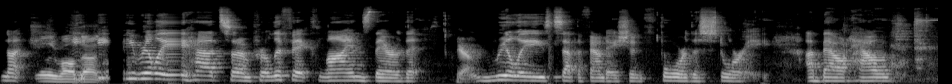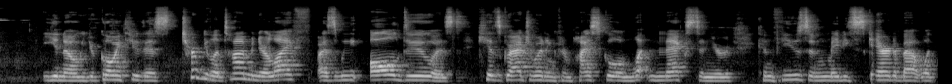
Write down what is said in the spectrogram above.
not really well he, done. he, he really had some prolific lines there that Yeah. really set the foundation for the story about how you know you're going through this turbulent time in your life as we all do as kids graduating from high school and what next and you're confused and maybe scared about what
